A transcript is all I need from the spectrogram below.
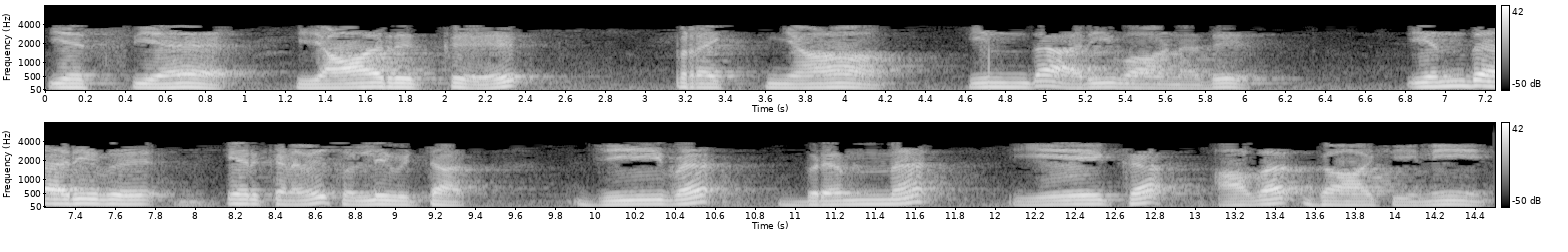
எஸ்ய யாருக்கு பிரக்ஞா இந்த அறிவானது. எந்த அறிவு? ஏற்கனவே சொல்லிவிட்டார். ஜீவ பிரம்ம ஏக அவகாகினி.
